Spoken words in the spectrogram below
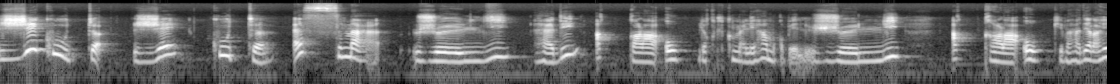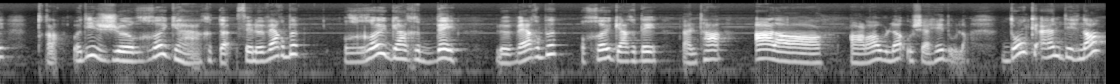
j'écoute كنت أسمع جو لي هادي أقرأ. اللي قلت لكم عليها من قبل. جو لي أقرأ. كيما هادي راهي تقرأ. وهادي جو ريغارد سي لو فيرب ريغاردي لو فيرب ريغاردي معناتها أرى. أرى ولا أشاهد ولا. دونك عندي هنا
